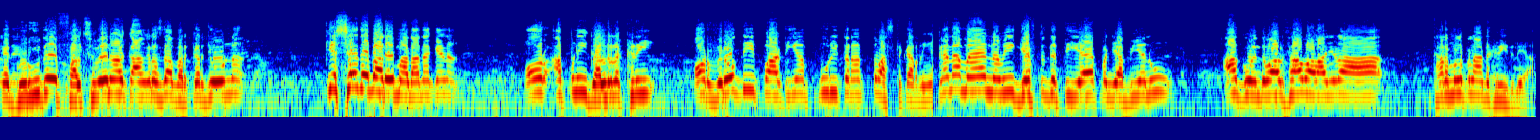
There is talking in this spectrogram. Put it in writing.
ਕਿ ਗੁਰੂ ਦੇ ਫਲਸਫੇ ਨਾਲ ਕਾਂਗਰਸ ਦਾ ਵਰਕਰ ਜੋੜਨਾ, ਕਿਸੇ ਦੇ ਬਾਰੇ ਮਾੜਾ ਨਾ ਕਹਿਣਾ, ਔਰ ਆਪਣੀ ਗੱਲ ਰੱਖਣੀ, ਔਰ ਵਿਰੋਧੀ ਪਾਰਟੀਆਂ ਪੂਰੀ ਤਰ੍ਹਾਂ ਧਵਸਤ ਕਰਨੀਆਂ। ਕਹਿੰਦਾ ਮੈਂ ਨਵੀਂ ਗਿਫਟ ਦਿੱਤੀ ਹੈ ਪੰਜਾਬੀਆਂ ਨੂੰ। ਆ ਗੋਇੰਦਵਾਲ ਸਾਹਿਬ ਵਾਲਾ ਜਿਹੜਾ ਥਰਮਲ ਪਲਾਂਟ ਖਰੀਦ ਲਿਆ।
